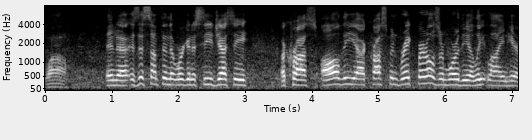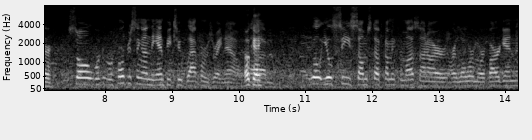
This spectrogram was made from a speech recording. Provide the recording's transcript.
Wow. And uh, is this something that we're going to see, Jesse, across all the uh, Crosman brake barrels or more the elite line here? So we're, we're focusing on the NP2 platforms right now. Um, Okay. we'll, you'll see some stuff coming from us on our, our lower, more bargain, uh,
